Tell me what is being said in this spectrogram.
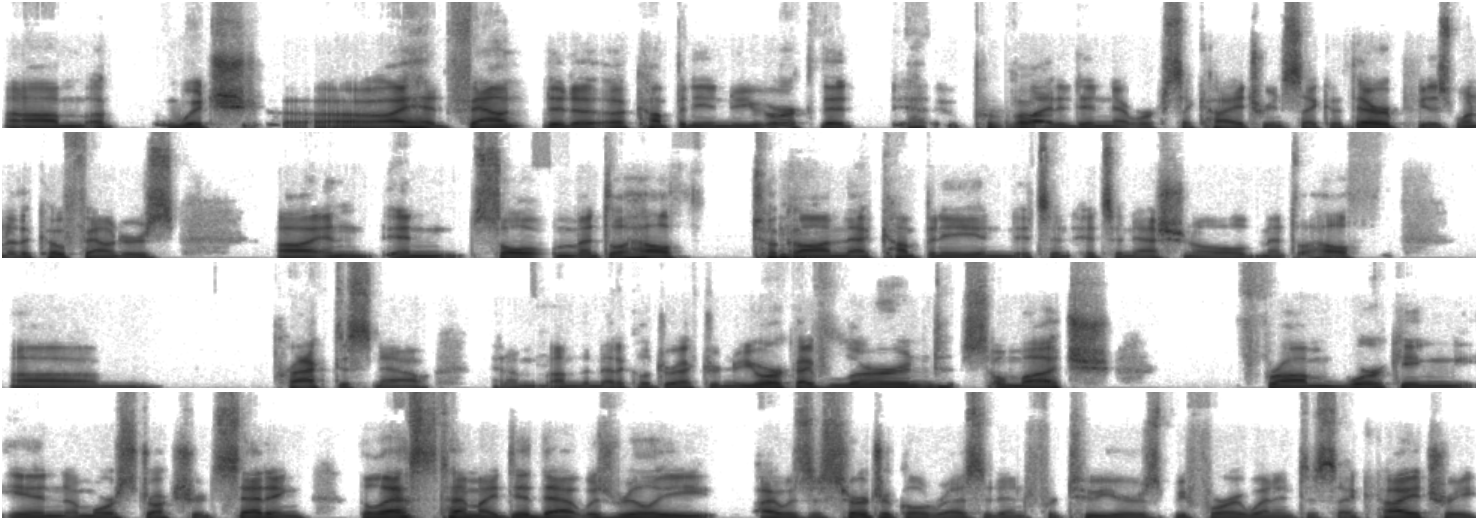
um, uh, which uh, I had founded a, a, company in New York that provided in-network psychiatry and psychotherapy as one of the co-founders, uh, and and Soul Mental Health took mm-hmm. on that company and it's a it's a national mental health um, practice now and I'm, I'm the medical director in new york i've learned so much from working in a more structured setting the last time i did that was really i was a surgical resident for two years before i went into psychiatry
